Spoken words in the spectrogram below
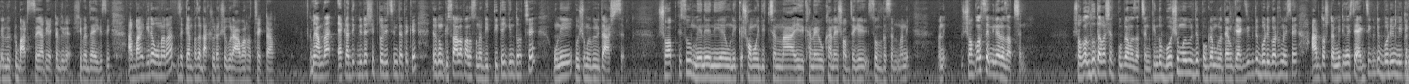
ভ্যালু একটু বাড়ছে, আমি একটা লিডারশিপের জায়গায় গেছি। আর বাকিরা ওনারা যে ক্যাম্পাসে ডাকসু ডাকসু করে আবার হচ্ছে একটা মানে আমরা একাধিক লিডারশিপ তৈরির চিন্তা থেকে এরকম কিছু আলাপ আলোচনা ভিত্তিতেই কিন্তু হচ্ছে উনি বৈষম্য বিরোধীতে আসছেন। সব কিছু মেনে নিয়ে উনিকে সময় দিচ্ছেন না এখানে ওখানে সব জায়গায় চলতেছেন। মানে মানে সকল সেমিনারে যাচ্ছেন। সকল দূতাবাসের প্রোগ্রামে যাচ্ছেন। কিন্তু বৈষম্য বিরোধী প্রোগ্রামগুলোতে এমনকি এক্সিকিউটিভ বডি গঠন হয়েছে আট দশটা মিটিং হয়েছে এক্সিকিউটিভ বডির মিটিং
